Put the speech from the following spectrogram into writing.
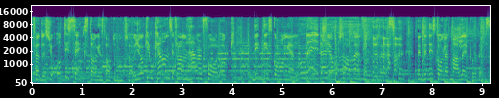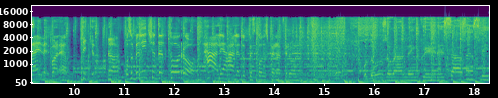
Föddes ju 86, dagens datum också. Och Joakim Kans från Hammerfall och ditt discohångel. Nej, det här är Jakob Samuel från Puddles. Det är inte discohånglat med alla i Puddles. Nej, nej, bara en. Kicken. Ja. Och så Benicio del Toro, härliga, duktiga skådespelaren för år. Well those around them criticize and flee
